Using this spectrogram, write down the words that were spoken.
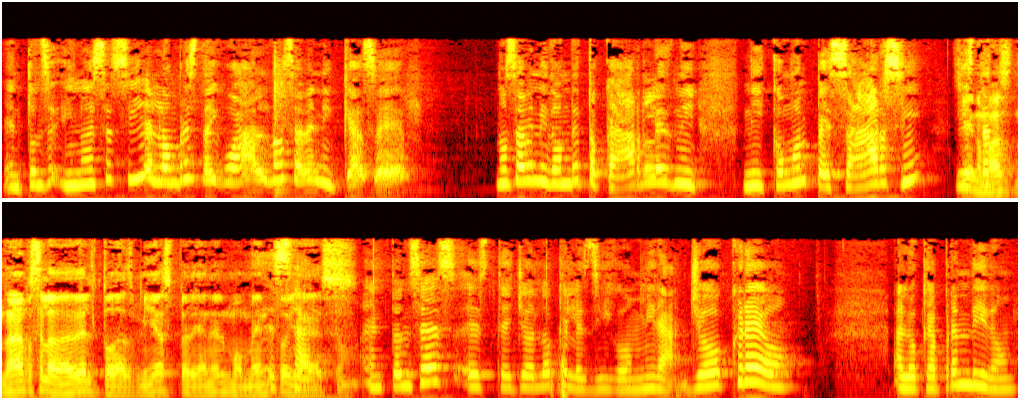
Entonces, y no es así, el hombre está igual, no sabe ni qué hacer, no sabe ni dónde tocarles, ni, ni cómo empezar, ¿sí? Sí, nomás, nada más la edad del todas mías, pero ya en el momento ya es. Entonces, este, yo es lo que les digo, mira, yo creo a lo que he aprendido,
